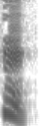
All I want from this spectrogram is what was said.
Hmm.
